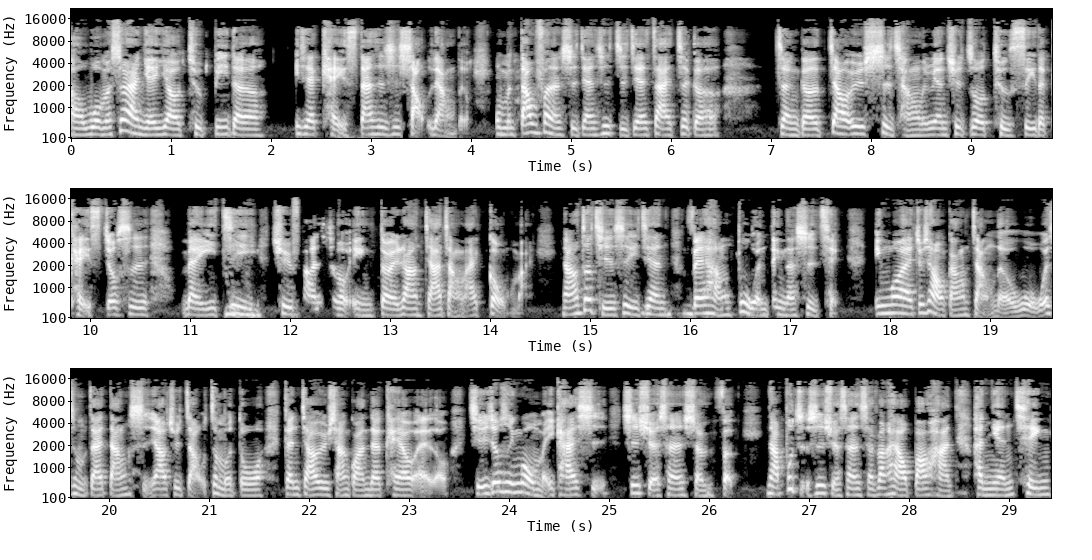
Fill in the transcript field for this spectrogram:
呃，我们虽然也有 to B 的一些 case，但是是少量的。我们大部分的时间是直接在这个。整个教育市场里面去做 to C 的 case，就是每一季去贩售营队，让家长来购买。然后这其实是一件非常不稳定的事情，因为就像我刚刚讲的，我为什么在当时要去找这么多跟教育相关的 KOL，其实就是因为我们一开始是学生身份，那不只是学生身份，还有包含很年轻、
